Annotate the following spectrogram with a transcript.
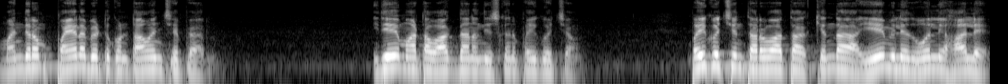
మందిరం పైన పెట్టుకుంటామని చెప్పారు. ఇదే మాట వాగ్దానం తీసుకొని పైకి వచ్చాం పైకి వచ్చిన తర్వాత కింద ఏమీ లేదు ఓన్లీ హాలే.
